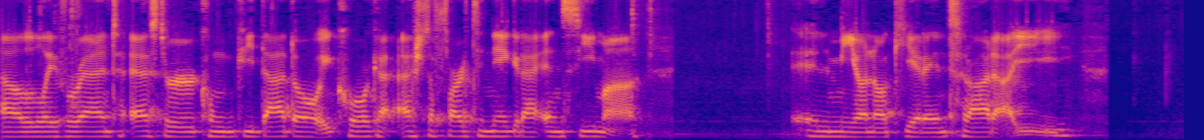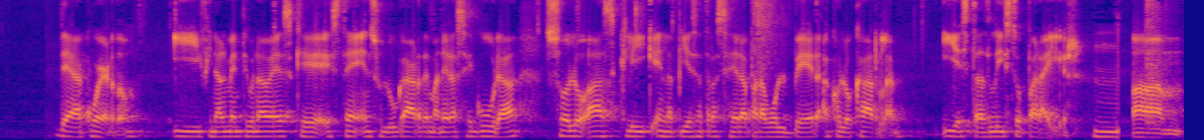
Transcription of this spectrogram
Rent Esther con cuidado y coloca esta parte negra encima. El mío no quiere entrar ahí. De acuerdo. Y finalmente una vez que esté en su lugar de manera segura, solo haz clic en la pieza trasera para volver a colocarla y estás listo para ir. Mm. Um,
